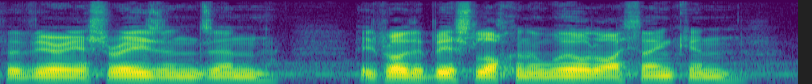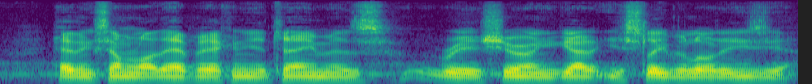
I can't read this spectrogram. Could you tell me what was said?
for various reasons, and he's probably the best lock in the world, I think, and having someone like that back in your team is reassuring. You go, you sleep a lot easier.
